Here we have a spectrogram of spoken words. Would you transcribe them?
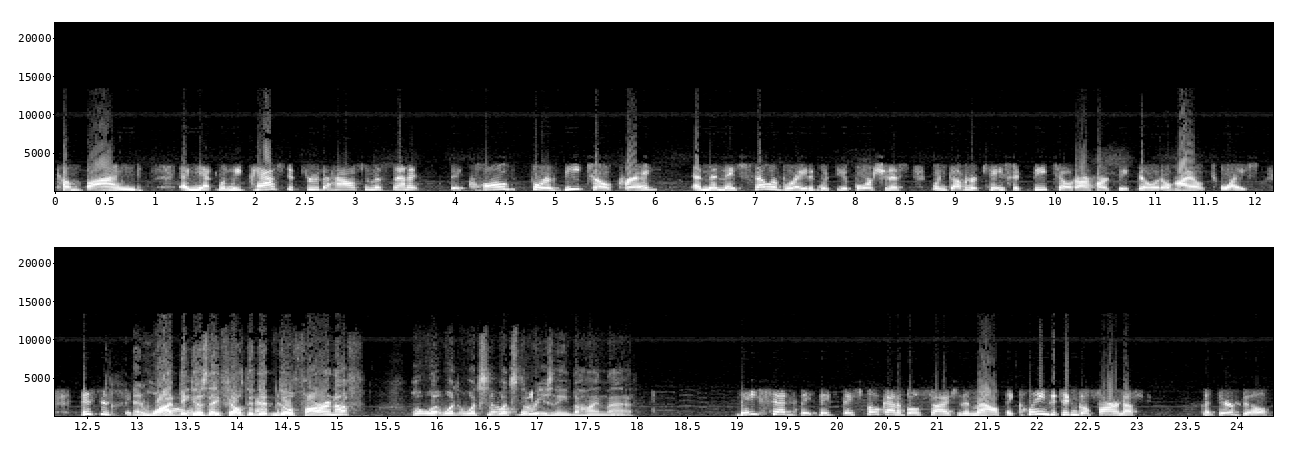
combined. And yet when we passed it through the House and the Senate, they called for a veto, Craig, and then they celebrated with the abortionists when Governor Kasich vetoed our heartbeat bill in Ohio twice. This is and why? Because they felt it didn't go far enough. What, what, what what's no, what's the reasoning behind that? They said they, they they spoke out of both sides of their mouth. They claimed it didn't go far enough, but their bill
